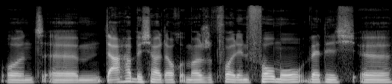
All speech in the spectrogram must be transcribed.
Und ähm, da habe ich halt auch immer so voll den FOMO, wenn ich, äh,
